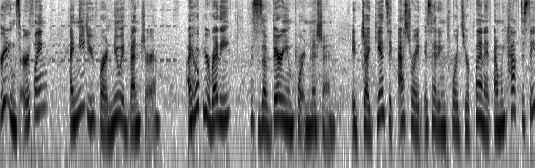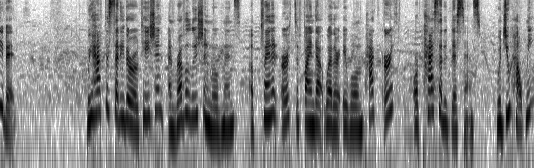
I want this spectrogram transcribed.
Greetings, Earthling! I need you for a new adventure. I hope you're ready. This is a very important mission. A gigantic asteroid is heading towards your planet, and we have to save it. We have to study the rotation and revolution movements of planet Earth to find out whether it will impact Earth or pass at a distance. Would you help me?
